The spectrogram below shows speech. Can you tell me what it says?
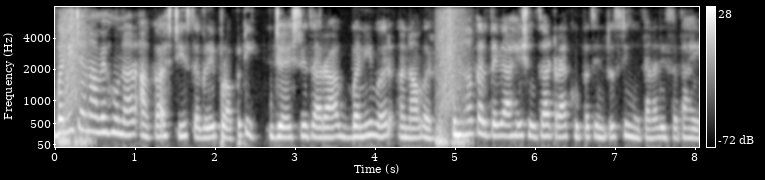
बनीच्या नावे होणार आकाशची सगळी प्रॉपर्टी जयश्रीचा राग बनीवर अनावर. पुन्हा कर्तव्य आहे शोचा ट्रॅक खूपच इंटरेस्टिंग होताना दिसत आहे.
